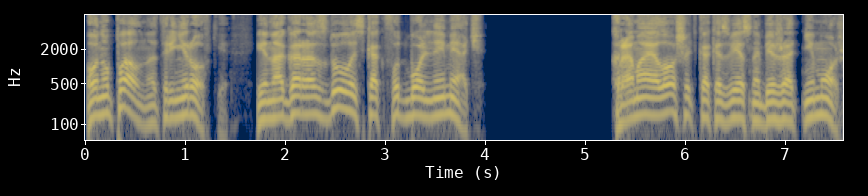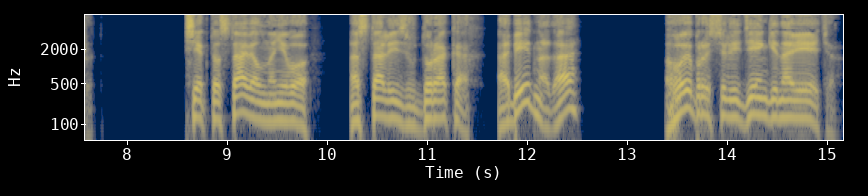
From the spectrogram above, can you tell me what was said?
Он упал на тренировке, и нога раздулась, как футбольный мяч. Хромая лошадь, как известно, бежать не может. Все, кто ставил на него, остались в дураках. Обидно, да? Выбросили деньги на ветер.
